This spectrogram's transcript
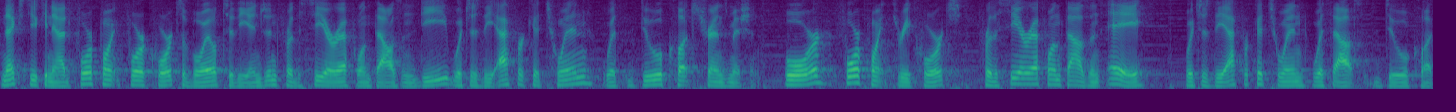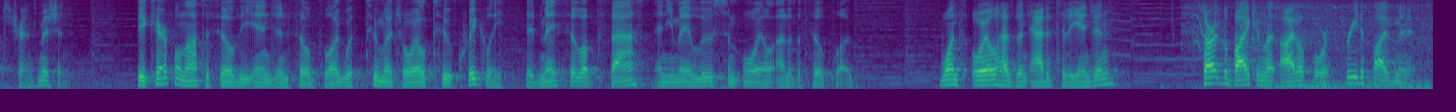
Next, you can add 4.4 quarts of oil to the engine for the CRF 1000D, which is the Africa Twin with dual clutch transmission, or 4.3 quarts for the CRF 1000A, which is the Africa Twin without dual clutch transmission. Be careful not to fill the engine fill plug with too much oil too quickly. It may fill up fast and you may lose some oil out of the fill plug. Once oil has been added to the engine, start the bike and let idle for three to five minutes.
